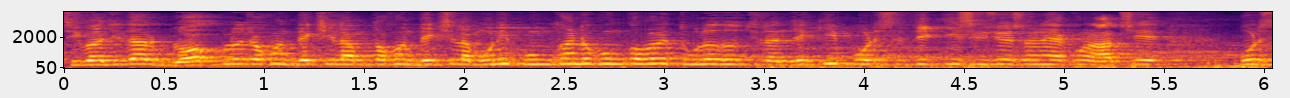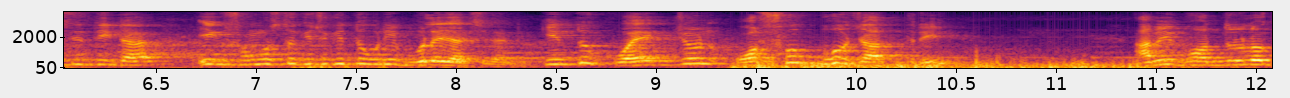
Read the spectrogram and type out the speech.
শিবাজিদার ব্লগগুলো যখন দেখছিলাম, তখন দেখছিলাম উনি পুঙ্খানুপুঙ্খভাবে তুলে ধরছিলেন যে কী পরিস্থিতি, কী সিচুয়েশনে এখন আছে পরিস্থিতিটা, এই সমস্ত কিছু কিন্তু উনি বলে যাচ্ছিলেন। কিন্তু কয়েকজন অসভ্য যাত্রী আমি ভদ্রলোক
